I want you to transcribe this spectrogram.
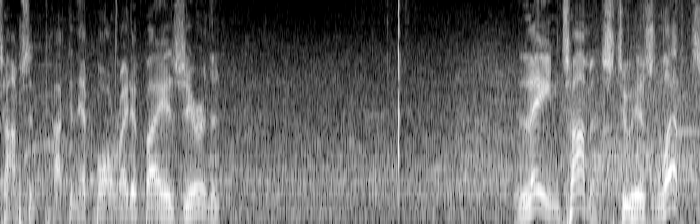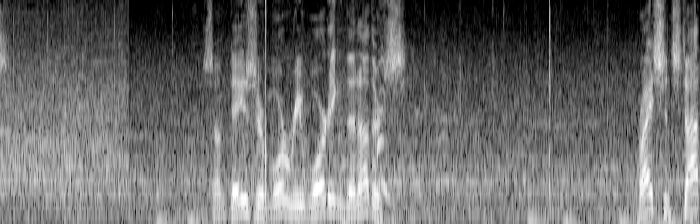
Thompson cocking that ball right up by his ear and then Lane Thomas to his left. Some days are more rewarding than others. Bryson Stott.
